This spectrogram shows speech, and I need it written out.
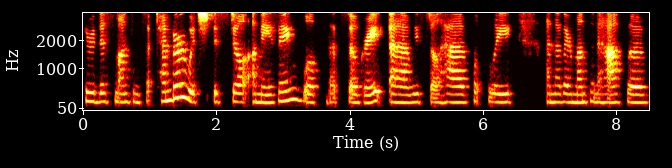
through this month in September, which is still amazing. Well, that's so great. Uh, we still have hopefully another month and a half of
